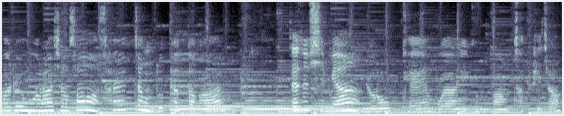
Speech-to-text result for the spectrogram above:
활용을 하셔서 살짝 눕혔다가 떼주시면 이렇게 모양이 금방 잡히죠.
